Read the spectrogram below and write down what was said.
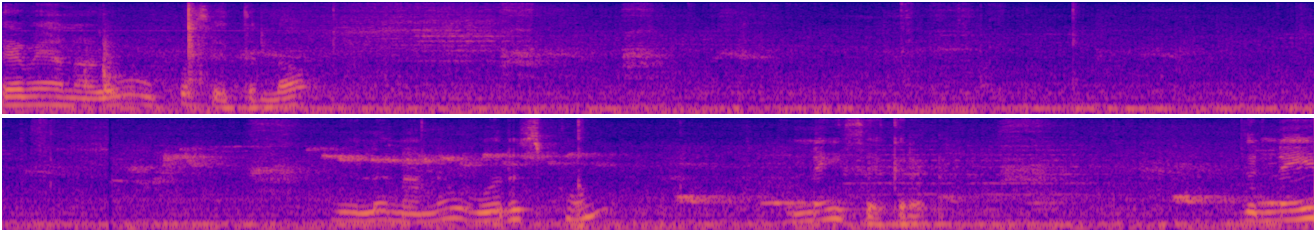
தேவையான அளவு உப்பு சேர்த்துடலாம். இதில் நான் ஒரு ஸ்பூன் நெய் சேர்க்குறேன். இது நெய்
